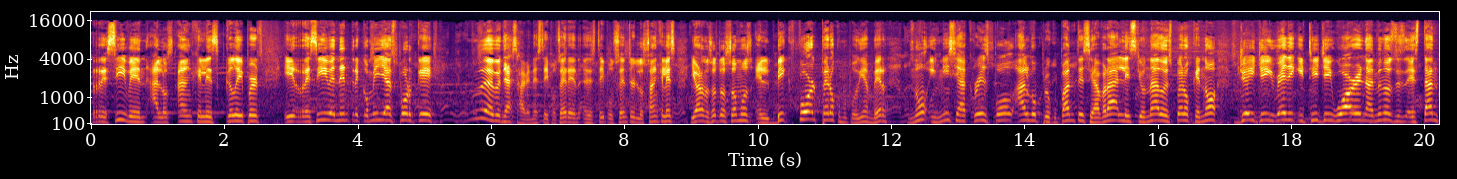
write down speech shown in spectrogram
reciben a Los Ángeles Clippers y reciben entre comillas porque ya saben, Staples Center, Staples Center, Los Ángeles. Y ahora nosotros somos el Big Four. Pero como podían ver, no inicia Chris Paul. Algo preocupante. Se habrá lesionado. Espero que no. JJ Reddick y TJ Warren. Al menos están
